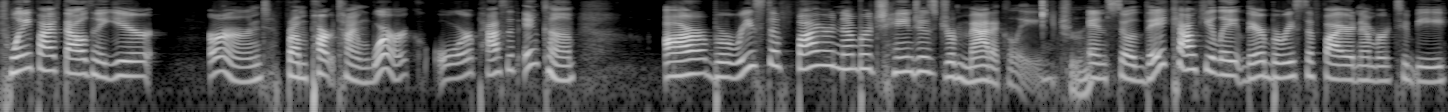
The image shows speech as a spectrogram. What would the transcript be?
25,000 a year earned from part-time work or passive income, our barista fire number changes dramatically. True. And so they calculate their barista fire number to be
